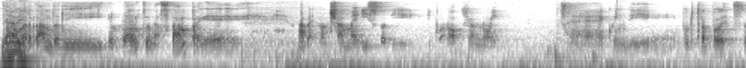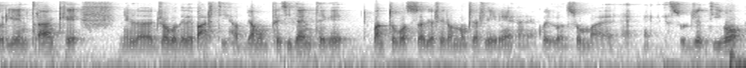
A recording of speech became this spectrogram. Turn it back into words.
Stiamo parlando di, di, ovviamente una stampa che vabbè, non ci ha mai visto di, di buon occhio a noi eh, quindi purtroppo questo rientra anche nel gioco delle parti. Abbiamo un presidente che quanto possa piacere o non piacere, eh, quello insomma è, è, è, soggettivo,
